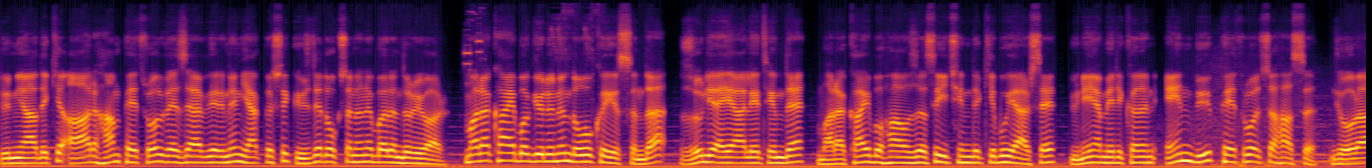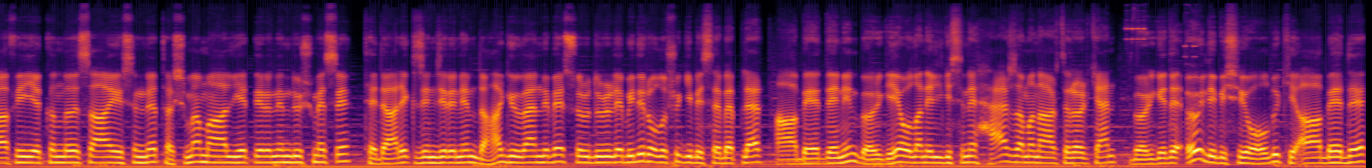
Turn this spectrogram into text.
dünyadaki ağır ham petrol rezervlerinin yaklaşık %90'ını barındırıyor. Maracaibo Gölü'nün doğu kıyısında, Zulia eyaletinde Maracaibo Havzası içindeki bu yerse Güney Amerika'nın en büyük petrol sahası. Coğrafi yakınlığı sayesinde taşıma maliyetlerinin düşmesi, tedarik zincirinin daha güvenli ve sürdürülebilir oluşu gibi sebepler ABD'nin bölgeye olan ilgisini her zaman artırırken bölgede öyle bir şey oldu ki ABD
